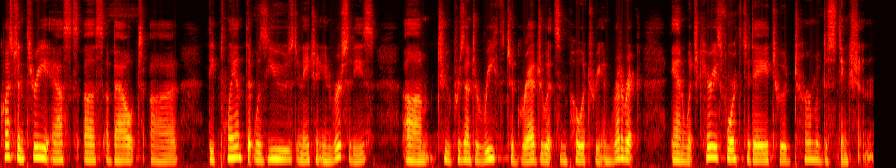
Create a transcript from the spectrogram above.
Question three asks us about uh, the plant that was used in ancient universities um, to present a wreath to graduates in poetry and rhetoric, and which carries forth today to a term of distinction.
